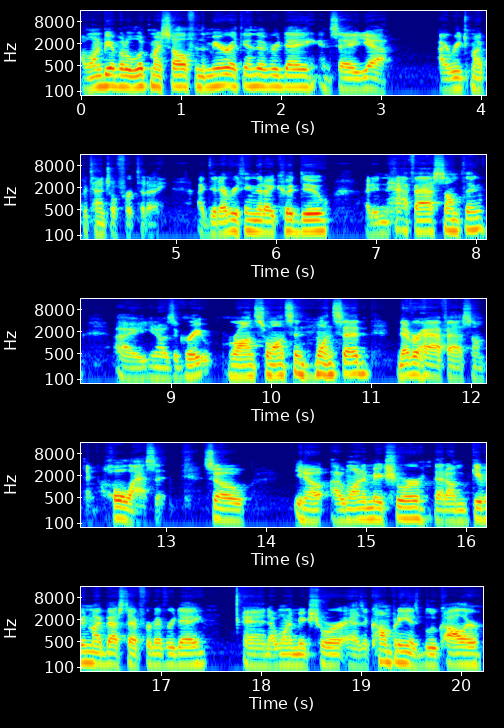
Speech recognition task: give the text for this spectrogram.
I want to be able to look myself in the mirror at the end of every day and say, yeah, I reached my potential for today. I did everything that I could do. I didn't half-ass something. I, you know, as a great Ron Swanson once said, never half-ass something, whole ass it. So you know, I want to make sure that I'm giving my best effort every day. And I want to make sure as a company, as blue collar,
